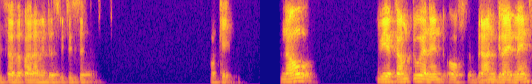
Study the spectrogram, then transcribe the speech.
these are the parameters which is set. Okay. Now we have come to an end of brand guidelines,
